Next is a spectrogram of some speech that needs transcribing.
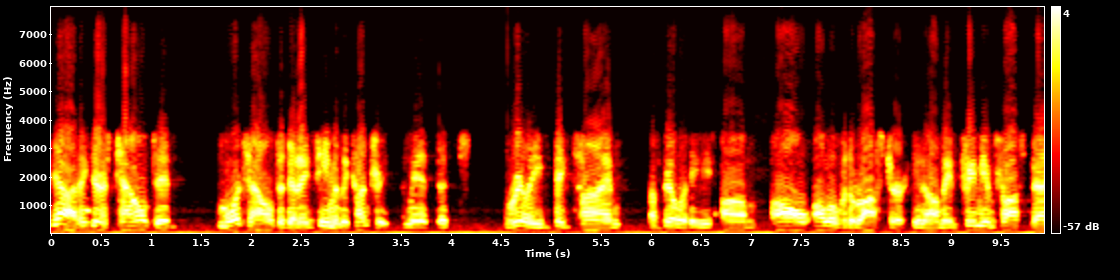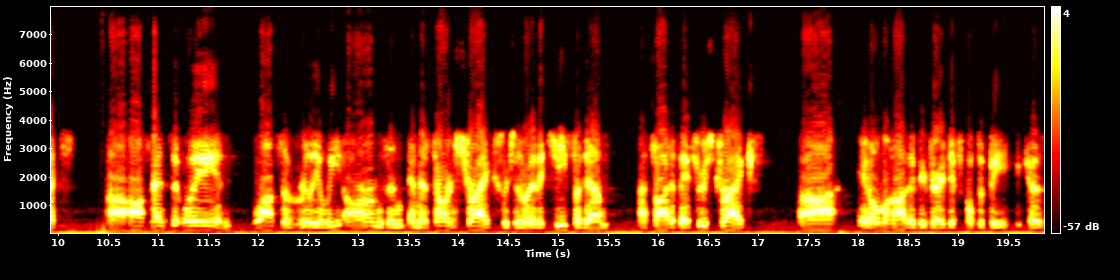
Yeah, I think they're talented, more talented than any team in the country. I mean, it's, it's really big time ability um, all all over the roster. You know, I mean, premium prospects uh, offensively and lots of really elite arms, and, and they're throwing strikes, which is really the key for them. I thought if they threw strikes uh, in Omaha, they'd be very difficult to beat because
